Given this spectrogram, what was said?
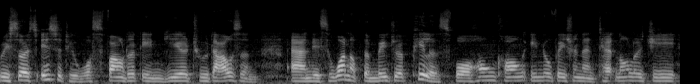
Research Institute was founded in year 2000 and is one of the major pillars for Hong Kong innovation and technology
